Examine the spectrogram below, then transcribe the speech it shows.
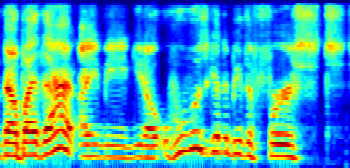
now, by that I mean, you know, who was going to be the first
